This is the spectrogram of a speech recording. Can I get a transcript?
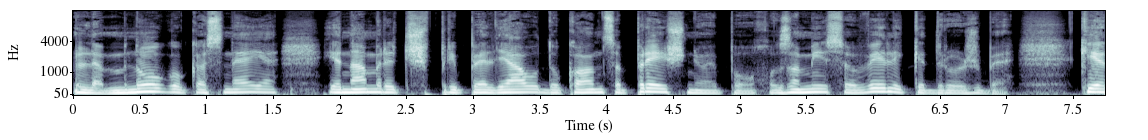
le mnogo kasneje, je namreč pripeljal do konca prejšnjo epoho, zamisel velike družbe, ki je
